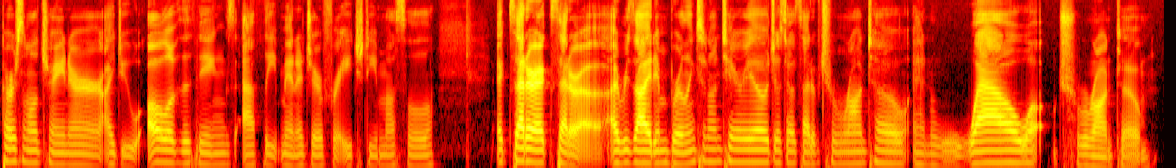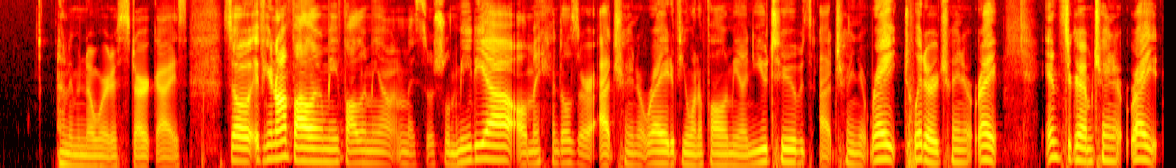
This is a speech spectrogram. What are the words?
personal trainer. I do all of the things, athlete manager for HD Muscle, etc., etc. I reside in Burlington, Ontario, just outside of Toronto, and wow, Toronto. I don't even know where to start, guys. So if you're not following me, follow me on my social media. All my handles are at Train It Right. If you want to follow me on YouTube, it's at Train It Right. Twitter, Train It Right. Instagram, Train It Right.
